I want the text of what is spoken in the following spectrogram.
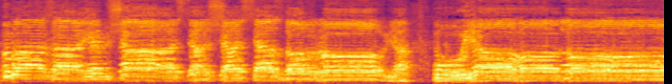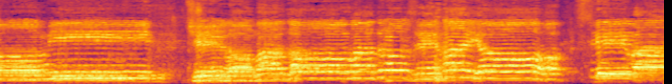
Бажаєм щастя, щастя, здоров'я у його домі. Чи дома, дома, дружина його, співаємо.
